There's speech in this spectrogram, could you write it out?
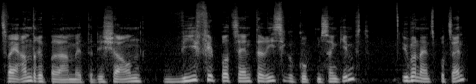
zwei andere Parameter. Die schauen, wie viel Prozent der Risikogruppen sind geimpft, über 90 Prozent.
